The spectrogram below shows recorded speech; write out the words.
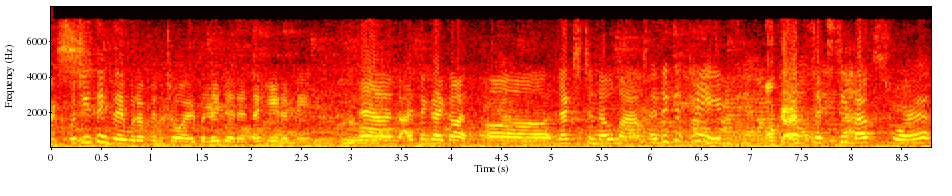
Nice. which you think they would have enjoyed, but they didn't. They hated me, and I think I got uh, next to no laughs. I did get paid. Okay. Got 60 bucks for it,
